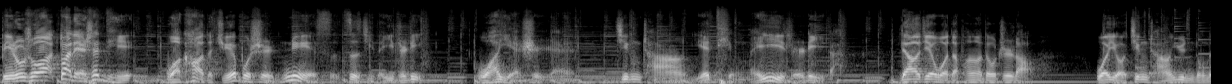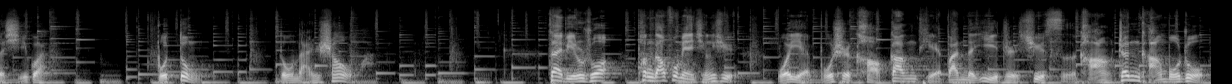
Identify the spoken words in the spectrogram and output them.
比如说锻炼身体，我靠的绝不是虐死自己的意志力，我也是人，经常也挺没意志力的。了解我的朋友都知道。我有经常运动的习惯，不动都难受啊。再比如说，碰到负面情绪，我也不是靠钢铁般的意志去死扛，真扛不住。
